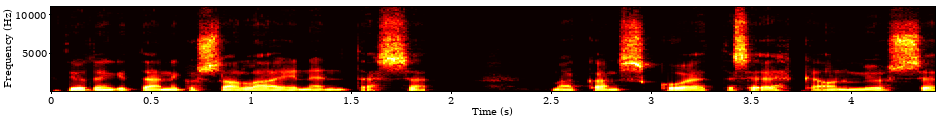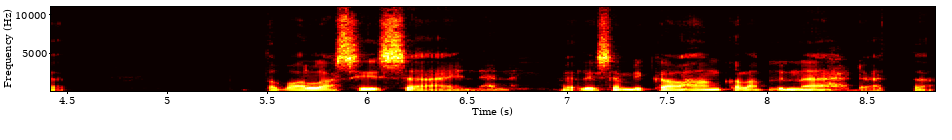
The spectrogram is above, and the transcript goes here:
Et jotenkin tämä niin salainen tässä, mä kans koen, että se ehkä on myös se tavallaan sisäinen, eli se mikä on hankalampi mm. nähdä, että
